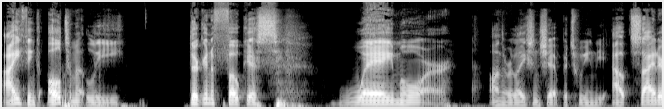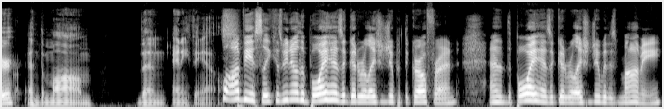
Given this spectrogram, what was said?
I think ultimately they're going to focus way more on the relationship between the outsider and the mom than anything else. Well, obviously, because we know the boy has a good relationship with the girlfriend, and the boy has a good relationship with his mommy.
